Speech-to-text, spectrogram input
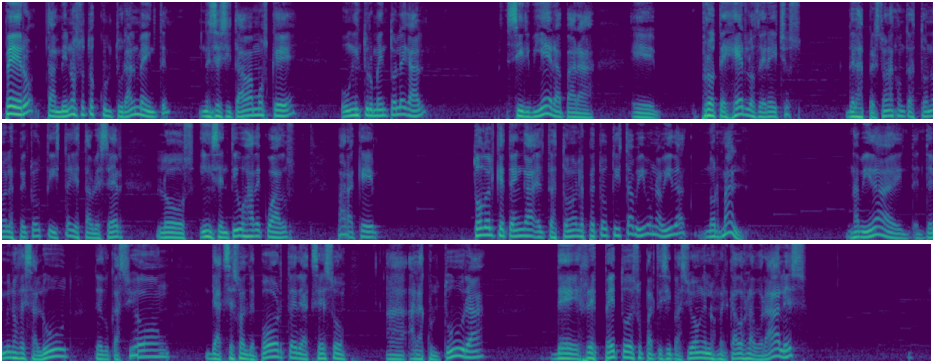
Pero también nosotros culturalmente necesitábamos que un instrumento legal sirviera para eh, proteger los derechos de las personas con trastorno del espectro autista y establecer los incentivos adecuados para que todo el que tenga el trastorno del espectro autista viva una vida normal, una vida en, términos de salud, de educación, de acceso al deporte, de acceso a, a, la cultura, de respeto de su participación en los mercados laborales,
